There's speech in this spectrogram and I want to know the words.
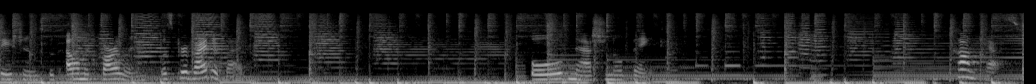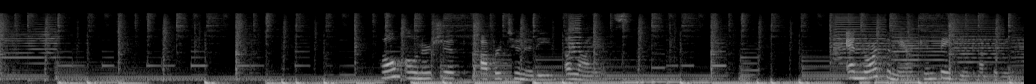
Conversations with Al McFarland was provided by Old National Bank, Comcast, Home Ownership Opportunity Alliance, and North American Banking Company.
